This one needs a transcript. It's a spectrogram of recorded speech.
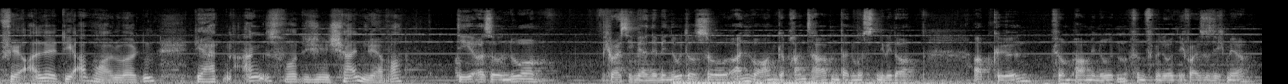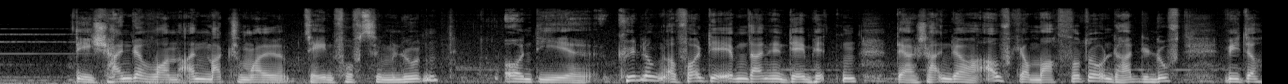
für alle, die abhauen wollten. Die hatten Angst vor diesen Scheinwerfer. Die also nur, ich weiß nicht mehr, eine Minute so an waren, gebrannt haben, dann mussten die wieder abkühlen für ein paar Minuten, fünf Minuten, ich weiß es nicht mehr. Die Scheinwerfer waren an maximal 10, 15 Minuten. Und die Kühlung erfolgte eben dann, indem hinten der Scheinwerfer aufgemacht wurde und hat die Luft wieder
